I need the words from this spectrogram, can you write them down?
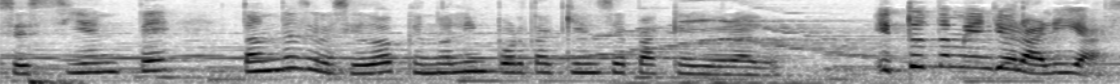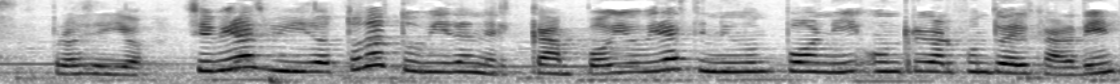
se siente tan desgraciado que no le importa quién sepa que ha llorado. Y tú también llorarías, prosiguió, si hubieras vivido toda tu vida en el campo y hubieras tenido un pony, un río al fondo del jardín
